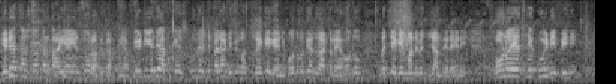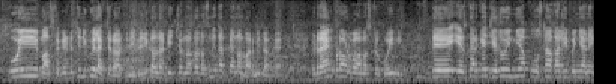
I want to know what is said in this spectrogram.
ਜਿਹੜੇ 343 ਆਈਆਂ ਸੀ ਉਹ ਰੱਦ ਕਰਤੀਆਂ। ਪੀਟੀਏ ਦੇ ਆਪਕੇ ਸਕੂਲ ਦੇ ਵਿੱਚ ਪਹਿਲਾਂ ਡੀਪੀ ਮਾਸਟਰ ਰਹਿ ਕੇ ਗਏ ਨੇ। ਬਹੁਤ ਵਧੀਆ ਰਿਜ਼ਲਟ ਰਿਹਾ ਉਦੋਂ। ਬੱਚੇ ਗੇਮਾਂ ਦੇ ਵਿੱਚ ਜਾਂਦੇ ਰਹੇ ਨੇ। ਹੁਣ ਇੱਥੇ ਕੋਈ ਡੀਪੀ ਨਹੀਂ। ਕੋਈ ਮਾਸਟਰ ਗ੍ਰੇਡ 'ਚ ਨਹੀਂ, ਕੋਈ ਲੈਕਚਰਾਰ 'ਚ ਨਹੀਂ। ਫਿਜ਼ੀਕਲ ਦਾ ਟੀਚਰ ਨਾ ਤਾਂ 10ਵੀਂ ਤੱਕ ਹੈ, ਨਾ 12ਵੀਂ ਤੱਕ ਹੈ। ਡਰਾਇੰਗ ਪੜਾਉਣ ਵਾਲਾ ਮਾਸਟਰ ਕੋਈ ਨਹੀਂ। ਤੇ ਇਸ ਕਰਕੇ ਜਦੋਂ ਇੰਨੀਆਂ ਪੋਸਟਾਂ ਖਾਲੀ ਪਈਆਂ ਨੇ,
